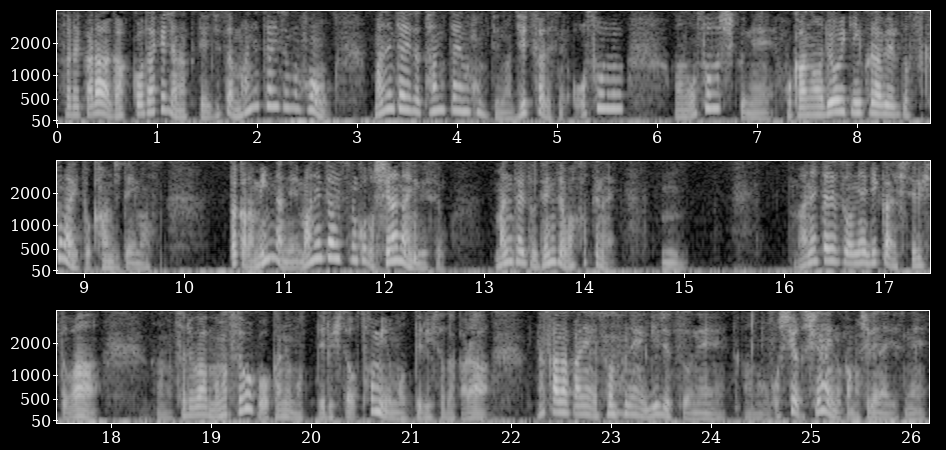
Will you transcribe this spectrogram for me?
それから学校だけじゃなくて、実はマネタイズの本、マネタイズ単体の本っていうのは実はですね、恐る、あの恐ろしくね他の領域に比べると少ないと感じていますだからみんなねマネタイズのことを知らないんですよマネタイズ全然分かってないうんマネタイズをね理解してる人はあのそれはものすごくお金を持ってる人富を持ってる人だからなかなかねそのね技術をねあの教えようとしないのかもしれないですね。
